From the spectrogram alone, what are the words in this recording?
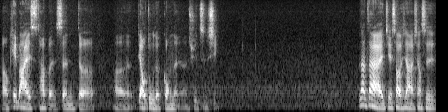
呃 K8s 它本身的呃调度的功能呢去执行。那再来介绍一下，像是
